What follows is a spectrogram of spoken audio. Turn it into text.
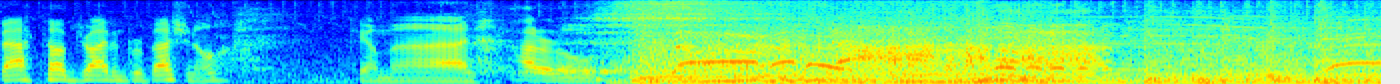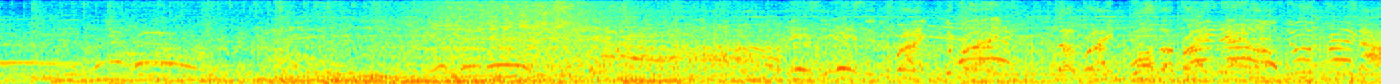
bathtub driving professional. Come on. I don't know. Easy, easy, the brake, the brake, the brake, pull the brake, Caleb! Do the brake! No!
